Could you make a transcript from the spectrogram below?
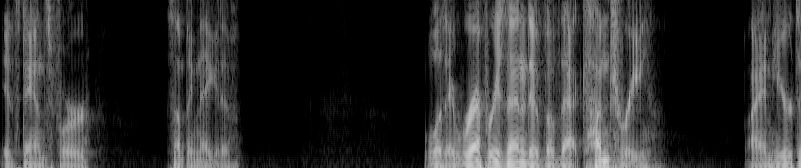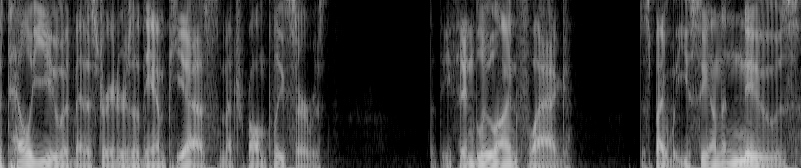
it stands for something negative. Well, as a representative of that country, I am here to tell you, administrators of the MPS, Metropolitan Police Service, that the thin blue line flag, despite what you see on the news,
